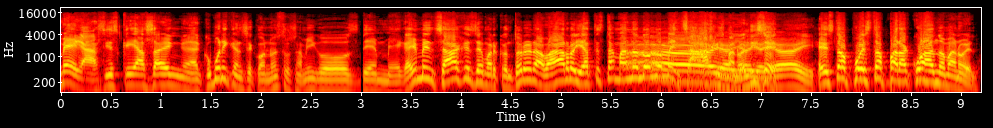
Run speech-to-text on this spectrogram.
Mega, así es que ya saben, eh, comuníquense con nuestros amigos de Mega. Hay mensajes de Marco Antonio Navarro, ya te está mandando los mensajes, Manuel. ay, Dice, ay. ¿esta apuesta para cuándo, Manuel?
